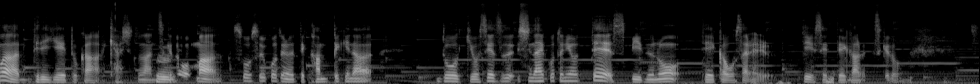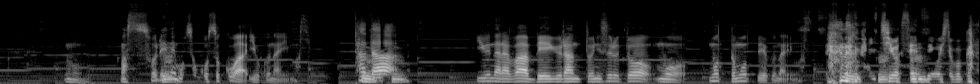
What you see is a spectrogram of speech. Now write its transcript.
はデリゲートかキャッシュドなんですけど、まあ、そうすることによって完璧な同期をせずしないことによってスピードの低下を抑えられるっていう設定があるんですけど、うん。まあ、それでもそこそこは良くなります。ただ、うんうん言うならば、ベイグラントにすると、もう、もっともっと良くなります。一応宣伝をしとこうかな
